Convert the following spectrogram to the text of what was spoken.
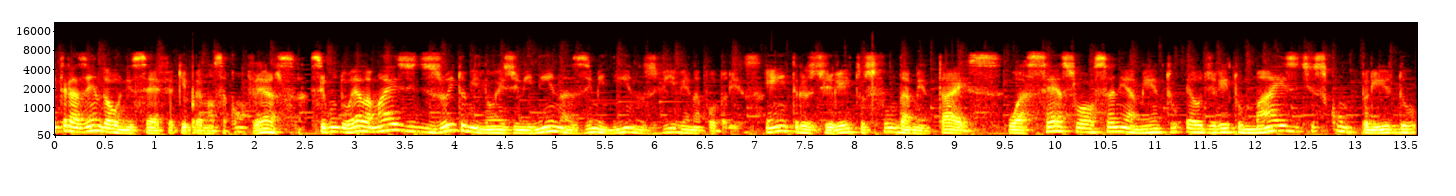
E trazendo a Unicef aqui para nossa conversa, segundo ela, mais de 18 milhões de meninas e meninos vivem na pobreza. Entre os direitos fundamentais, o acesso ao saneamento é o direito mais descumprido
